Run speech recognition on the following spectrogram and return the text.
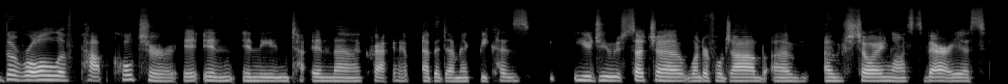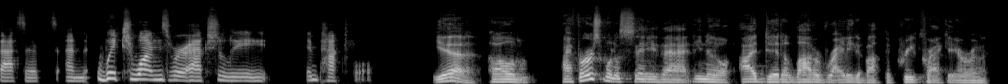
the role of pop culture in in the in the crack epidemic because you do such a wonderful job of of showing us various facets and which ones were actually impactful. Yeah. Um I first want to say that, you know, I did a lot of writing about the pre-crack era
